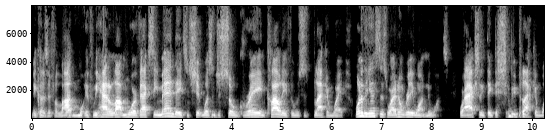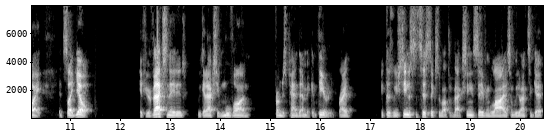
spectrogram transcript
Because if a lot more, if we had a lot more vaccine mandates and shit wasn't just so gray and cloudy, if it was just black and white. One of the instances where I don't really want nuance, where I actually think this should be black and white. It's like, yo, if you're vaccinated, we could actually move on from this pandemic in theory, right? Because we've seen the statistics about the vaccine saving lives and we don't have to get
